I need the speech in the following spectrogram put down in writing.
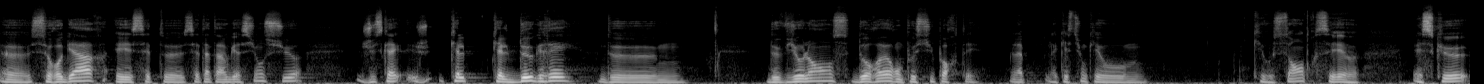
euh, ce regard et cette, cette interrogation sur jusqu'à quel, degré de, de violence, d'horreur on peut supporter. La, question qui est au, qui est au centre, c'est euh, est-ce que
